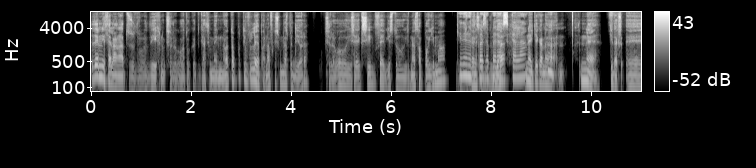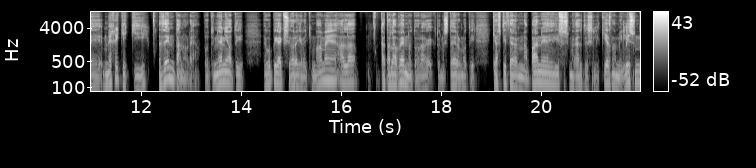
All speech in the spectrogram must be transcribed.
Δεν ήθελα να τους δείχνω, ξέρω εγώ, την καθημερινότητα που τη βλέπαν, αφού ξυπνά πέντε ώρα. Ξέρω εγώ, είσαι έξι, φεύγεις το γυρνάς το απόγευμα. Και δεν είναι ότι πας να περάσεις καλά. Ναι, και έκανα. Ναι, κοίταξε, ε, μέχρι και εκεί δεν ήταν ωραία. Από την έννοια ότι εγώ πήγα 6 ώρα για να κοιμάμαι, αλλά καταλαβαίνω τώρα εκ των υστέρων ότι και αυτοί θέλανε να πάνε, ίσως οι μεγαλύτερη ηλικία να μιλήσουν.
